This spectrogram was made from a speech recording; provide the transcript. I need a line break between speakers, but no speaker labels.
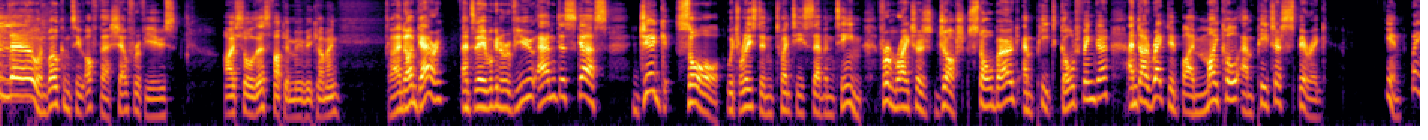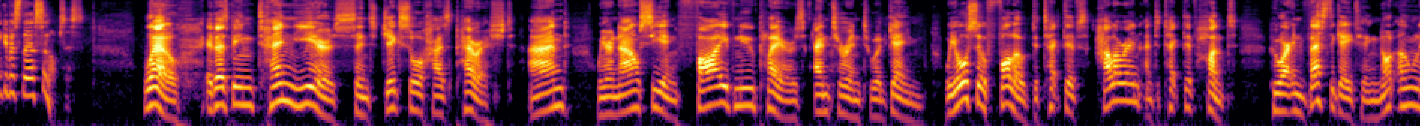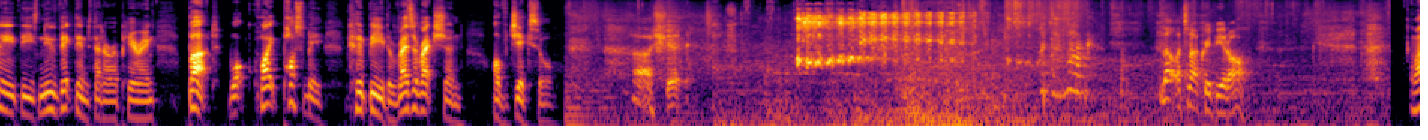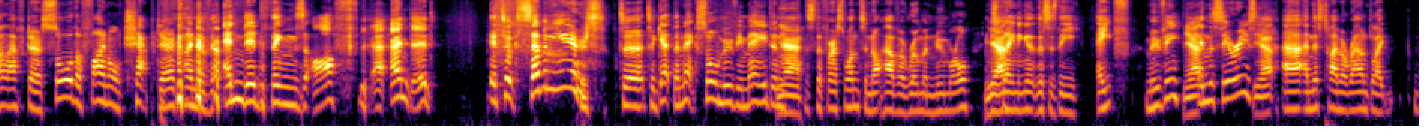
Hello and welcome to Off the Shelf Reviews.
I saw this fucking movie coming.
And I'm Gary. And today we're going to review and discuss Jigsaw, which released in 2017 from writers Josh Stolberg and Pete Goldfinger and directed by Michael and Peter Spierig. Iain, why don't you give us the synopsis?
Well, it has been 10 years since Jigsaw has perished, and we are now seeing five new players enter into a game. We also follow Detectives Halloran and Detective Hunt, who are investigating not only these new victims that are appearing, but what quite possibly could be the resurrection of Jigsaw.
Oh shit.
What the fuck?
No, it's not creepy at all.
Well, after Saw the final chapter kind of ended things off,
Yeah, ended.
it took seven years to, to get the next Saw movie made, and
Yeah.
this is the first one to not have a Roman numeral
Yeah.
explaining that this is the eighth movie
Yeah.
in the series.
Yeah.
Uh, and this time around, like,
